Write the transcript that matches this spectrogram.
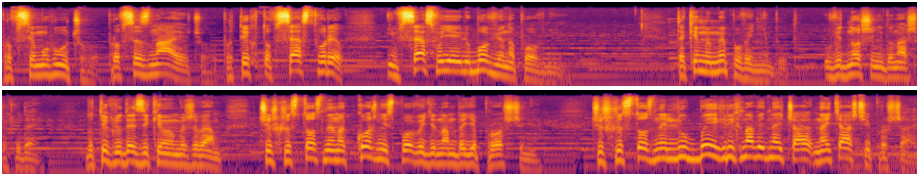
про всемогучого, про всезнаючого, про тих, хто все створив і все своєю любов'ю наповнює. Такими ми повинні бути у відношенні до наших людей, до тих людей, з якими ми живемо. Чи ж Христос не на кожній сповіді нам дає прощення? Чи ж Христос не любий гріх навіть найча- найтяжчий прощає?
